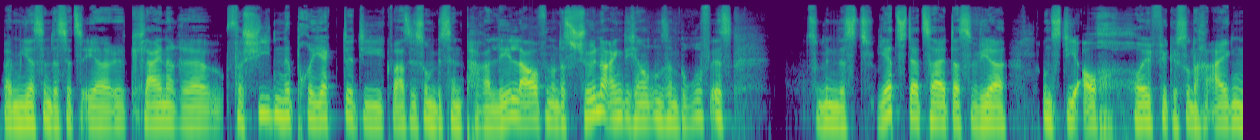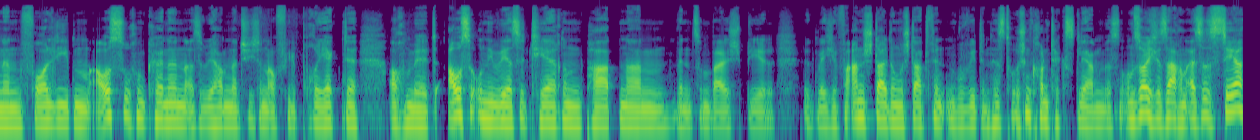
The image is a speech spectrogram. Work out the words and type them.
Bei mir sind das jetzt eher kleinere, verschiedene Projekte, die quasi so ein bisschen parallel laufen. Und das Schöne eigentlich an unserem Beruf ist, zumindest jetzt derzeit, dass wir uns die auch häufig so nach eigenen Vorlieben aussuchen können. Also wir haben natürlich dann auch viele Projekte auch mit außeruniversitären Partnern, wenn zum Beispiel irgendwelche Veranstaltungen stattfinden, wo wir den historischen Kontext lernen müssen und solche Sachen. Also es ist sehr,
